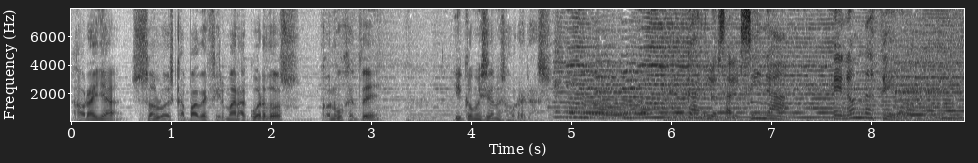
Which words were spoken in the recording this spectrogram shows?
Ahora ya solo es capaz de firmar acuerdos con UGT y comisiones obreras. Carlos Alsina en Onda Cero.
